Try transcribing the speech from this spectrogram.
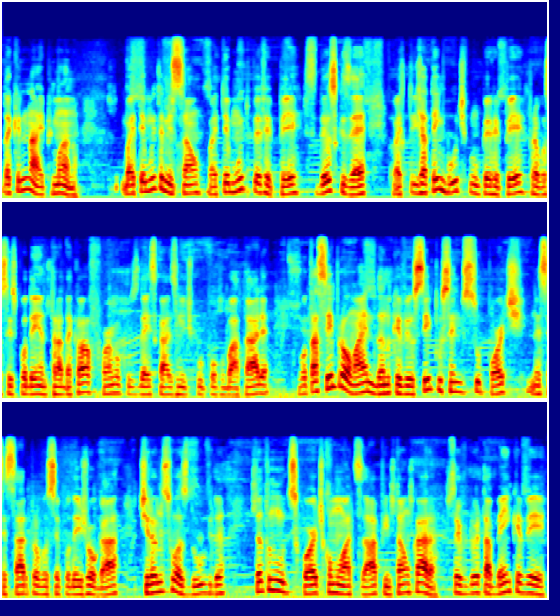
daquele naipe, mano vai ter muita missão, vai ter muito PVP, se Deus quiser, vai ter, já tem boot para um PVP, para vocês poderem entrar daquela forma com os 10 casinhos tipo pouco batalha. Vou estar tá sempre online, dando que ver o 100% de suporte necessário para você poder jogar, tirando suas dúvidas, tanto no Discord como no WhatsApp. Então, cara, o servidor tá bem, quer ver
